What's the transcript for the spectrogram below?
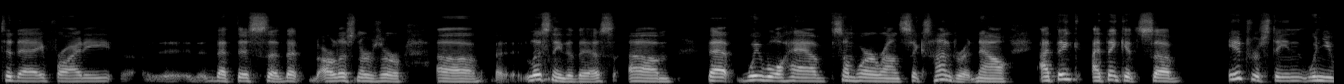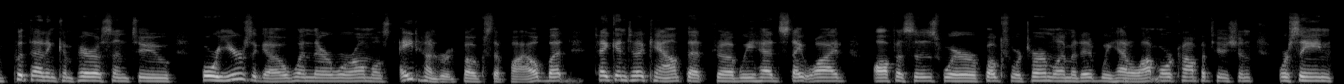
today, Friday, uh, that this uh, that our listeners are uh, listening to this. Um, that we will have somewhere around 600. Now, I think I think it's uh, interesting when you put that in comparison to four years ago when there were almost 800 folks that filed, but take into account that uh, we had statewide offices where folks were term limited. We had a lot more competition. We're seeing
